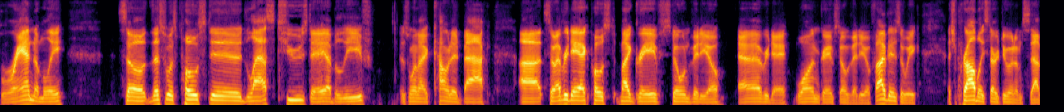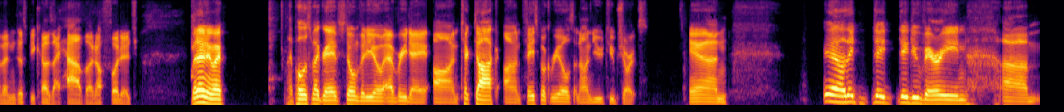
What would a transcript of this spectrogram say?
randomly. So this was posted last tuesday i believe is when i counted back. Uh so every day i post my gravestone video every day one gravestone video five days a week. I should probably start doing them seven just because i have enough footage. But anyway I post my gravestone video every day on TikTok, on Facebook Reels, and on YouTube Shorts. And you know, they they they do varying um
